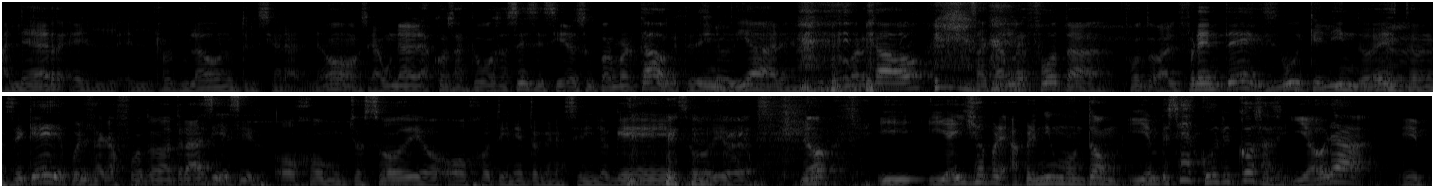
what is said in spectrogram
a leer el, el rotulado nutricional, ¿no? O sea, una de las cosas que vos haces es ir al supermercado, que te den odiar en el supermercado, sacarle foto, foto al frente, y decís, uy, qué lindo esto, no sé qué, y después le sacas foto de atrás y decís, ojo, mucho sodio, ojo, tiene esto que no sé ni lo que es, odio, eh", ¿no? Y, y ahí yo apre- aprendí un montón y empecé a descubrir cosas y ahora eh,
